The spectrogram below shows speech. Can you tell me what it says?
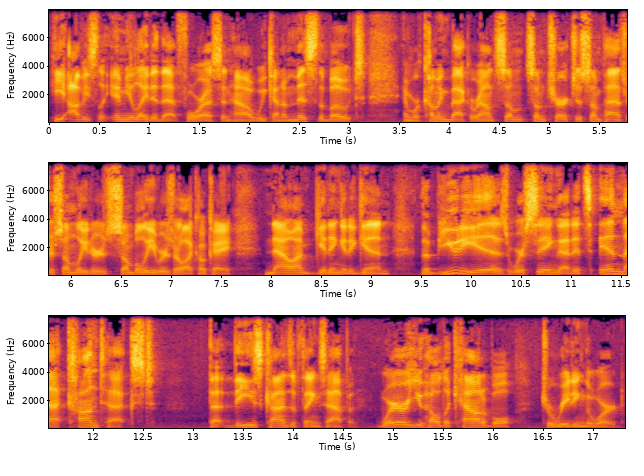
he obviously emulated that for us, and how we kind of missed the boat, and we're coming back around. Some some churches, some pastors, some leaders, some believers are like, okay, now I'm getting it again. The beauty is we're seeing that it's in that context that these kinds of things happen. Where are you held accountable to reading the word?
